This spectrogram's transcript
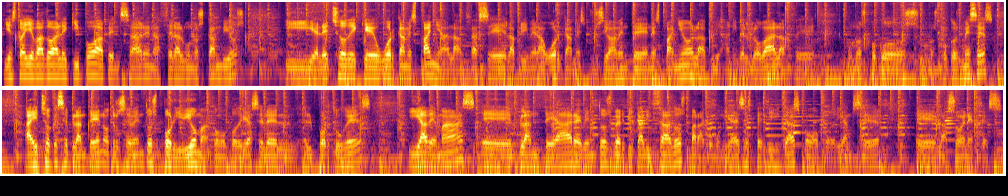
Y esto ha llevado al equipo a pensar en hacer algunos cambios y el hecho de que WordCamp España lanzase la primera WordCamp exclusivamente en español a, nivel global hace unos pocos, unos pocos meses, ha hecho que se planteen otros eventos por idioma, como podría ser el, portugués, y además eh, plantear eventos verticalizados para comunidades específicas, como podrían ser eh, las ONGs.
